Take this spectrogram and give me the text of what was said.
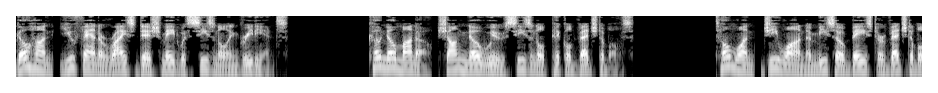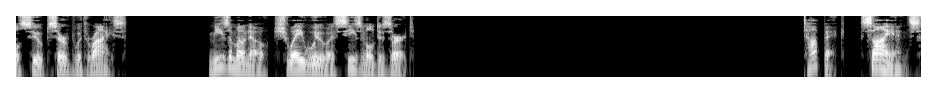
Gohan, yu fan a rice dish made with seasonal ingredients. Kō no mono, shang no wu seasonal pickled vegetables. Tomwan, ji wan a miso-based or vegetable soup served with rice. Mizumono, shui wu a seasonal dessert. Science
